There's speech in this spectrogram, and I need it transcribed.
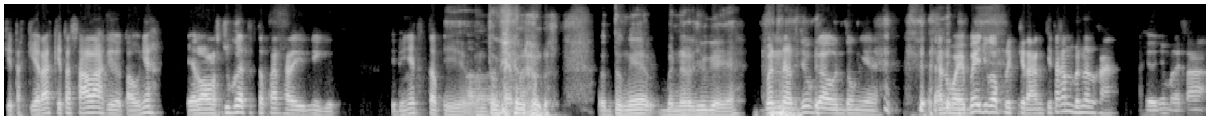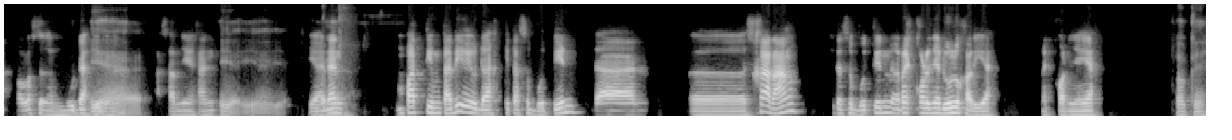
kita kira kita salah gitu taunya ya lolos juga tetap kan hari ini gitu. Jadinya tetap iya uh, untungnya lulus untungnya benar juga ya. Benar juga untungnya. Dan WB juga perkiraan kita kan benar kan? Akhirnya mereka lolos dengan mudah yeah. gitu iya. asalnya kan. Iya iya iya. Ya dan empat tim tadi udah kita sebutin dan uh, sekarang kita sebutin rekornya dulu kali ya rekornya ya. Oke. Okay.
